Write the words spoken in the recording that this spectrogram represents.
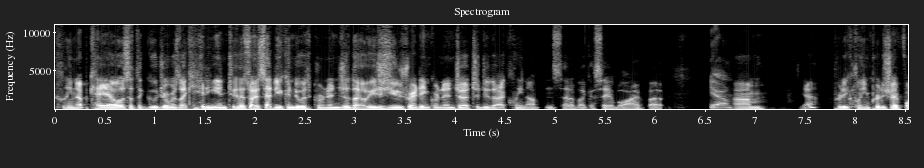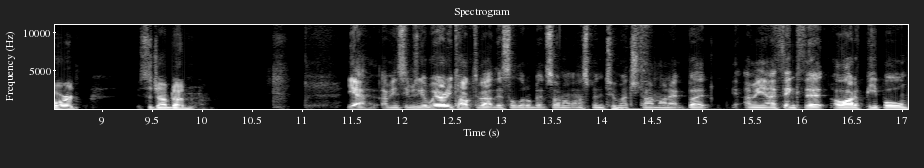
clean up KOs that the Goodra was like hitting into. That's what I said you can do with Greninja though. You just use Radiant Greninja to do that cleanup instead of like a Sableye. But yeah, um, yeah, pretty clean, pretty straightforward. It's the job done. Yeah, I mean, seems good. We already talked about this a little bit, so I don't want to spend too much time on it. But I mean, I think that a lot of people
